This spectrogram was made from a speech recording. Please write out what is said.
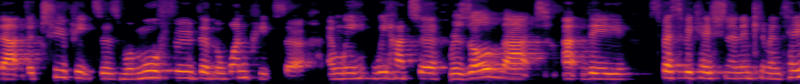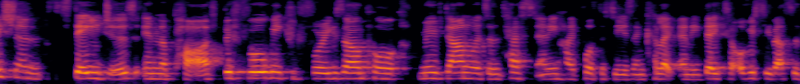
that the two pizzas were more food than the one pizza, and we, we had to resolve that at the specification and implementation stages in the past before we could, for example, move downwards and test any hypotheses and collect any data. Obviously, that's a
